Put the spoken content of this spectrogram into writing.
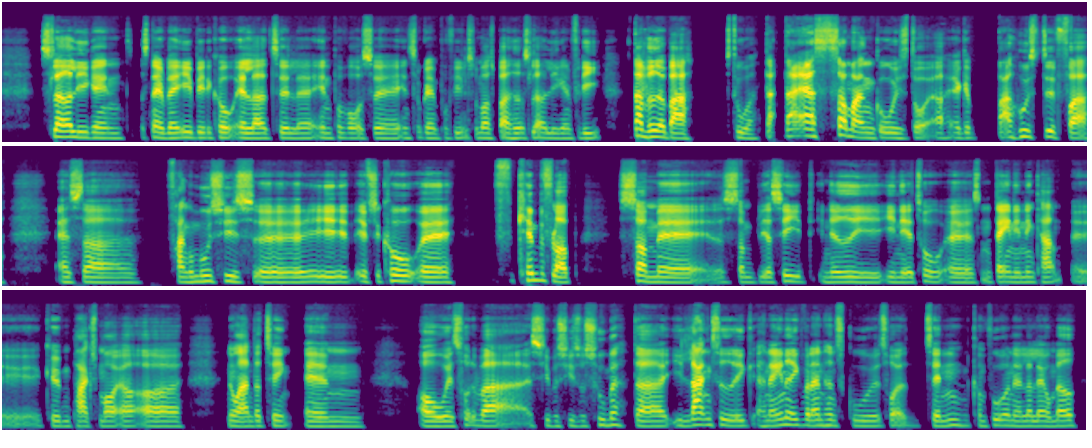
Sladerligaen, snablag EBDK, eller til øh, ind på vores øh, Instagram-profil, som også bare hedder Sladerligaen, fordi der ved jeg bare, Sture, der, der er så mange gode historier. Jeg kan bare huske det fra, altså, Franco Musis øh, i FCK, øh, kæmpe flop, som, øh, som bliver set nede i, i Netto øh, sådan dagen inden en kamp, øh, købe en pakke smøger og nogle andre ting. Øhm, og jeg tror, det var Sibu Suma, der i lang tid ikke... Han anede ikke, hvordan han skulle, tror jeg, tænde komfuren eller lave mad.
